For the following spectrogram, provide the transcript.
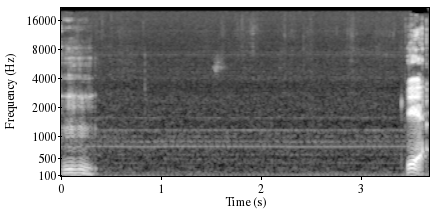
Mm-hmm. Yeah.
